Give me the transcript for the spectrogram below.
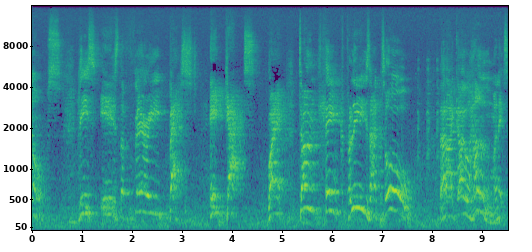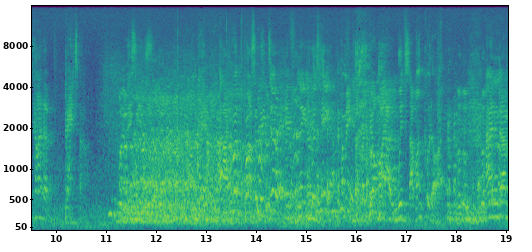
else. This is the very best it gets, right? Don't think, please, at all, that I go home and it's kind of better. This is, yeah. And I couldn't possibly do it if Nina was here. I mean, be on my own with someone, could I? And um,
